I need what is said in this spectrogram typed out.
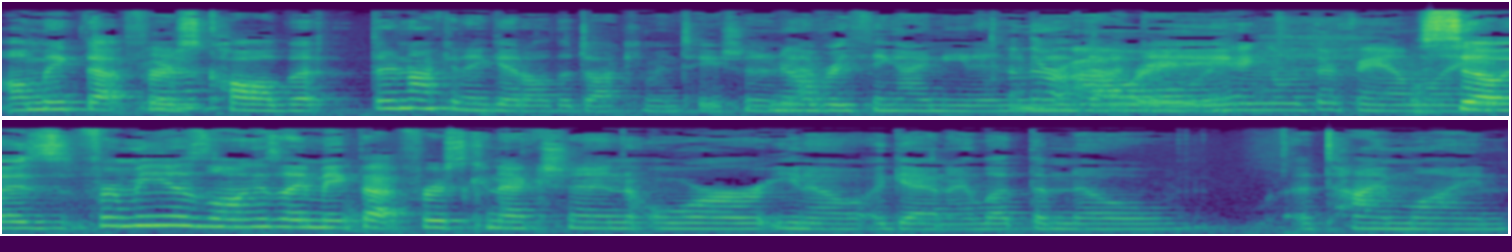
I'll make that first Yeah. call. But they're not going to get all the documentation and No. everything I need in And they're that out day. hanging with their family. So as for me, as long as I make that first connection, or you know, again, I let them know a timeline.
